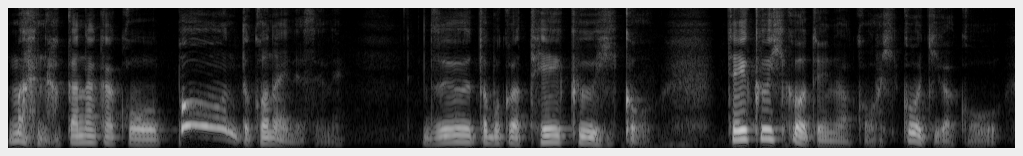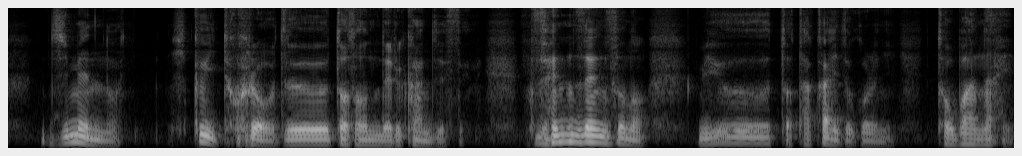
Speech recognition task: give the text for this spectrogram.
まあなかなかこうポーンと来ないですよね。ずっと僕は低空飛行。低空飛行というのはこう飛行機がこう地面の低いところをずっと飛んでる感じですよね。全然そのビューッと高いところに飛ばない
